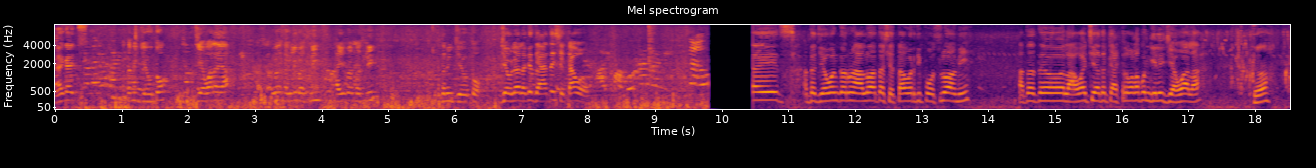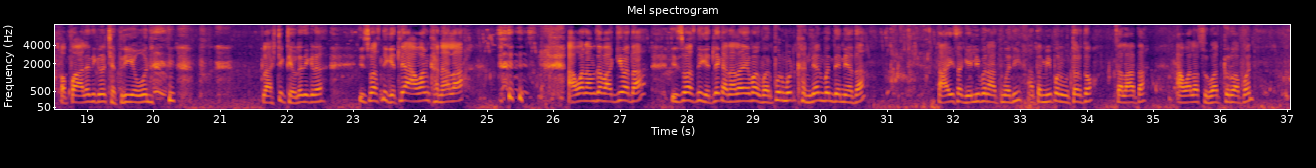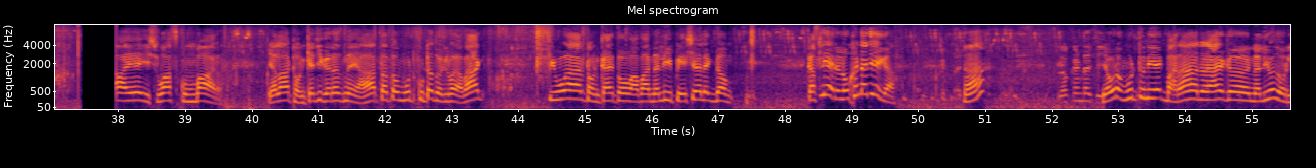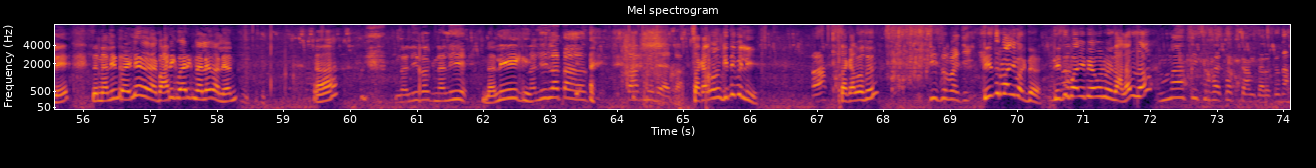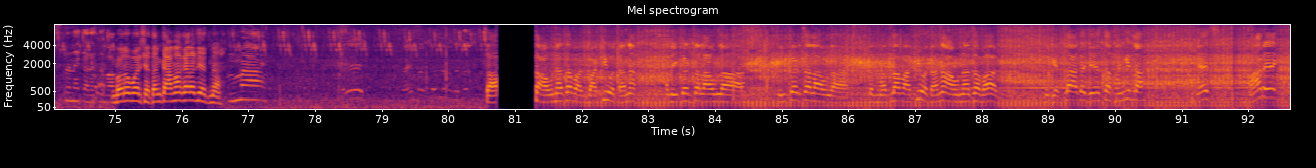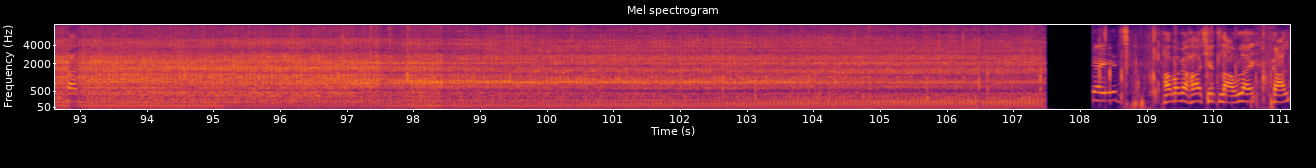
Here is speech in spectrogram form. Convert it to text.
काय काय आता मी जेवतो. जेवायला या. तुला सगळी बसली. आई पण बसली. आता मी जेवतो. जेवल्या लगेच जायचं शेतावर. आज आता जेवण करून आलो आता शेतावरती पोचलो आम्ही. आता तर लावायची आता ट्रॅक्टरवाला पण गेले जेवायला. हं? पप्पा आले तिकडं छत्री येऊन प्लास्टिक ठेवलं तिकडं. विश्वासनी घेतले आव्हान खणाला. आव्हान आमचा बाकी होता. विश्वासनी घेतले खणाला. हे बघ भरपूर मूठ खणल्यान पण त्यांनी आता. आई सा गेली पण आतमध्ये. आता मी पण उतरतो. चला आता आवाला सुरुवात करू आपण. आहे विश्वास कुंभार. याला ठोणक्याची गरज नाही. आता तो मूठ कुठंच होईल बघा. बाग प्युअर ठोणका आहे तो बाबा. नली स्पेशल एकदम. कसली आहे रे? लोखंडाची आहे का? हा? लोखंडाची. एवढं मूठ तुम्ही एक भारा एक नलीवर धरले. ते नलीन राहिले काय बारीक बारीक नल्या झाल्यान हा? नली बघ नली. नली नलीला सकाळपासून किती पिली? सकाळपासून? तीस रुपयाची. तीस रुपयाची फक्त? तीस रुपयाची पिऊन झाला तुझा? मग तीस रुपयाचंच काम करायचं जास्त नाही करायचं बाबा. बरोबर शेतान कामा करायची आहेत ना. मग सावनाचा भाग बाकी होता ना. आता इकडचा लावला इकडचा लावला तर मधला बाकी होता ना आवनाचा भाग. तो घेतला आता जयसला सांगितला. जयस मार एक. Guys, हा बघा हा शेत लावला आहे काल.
